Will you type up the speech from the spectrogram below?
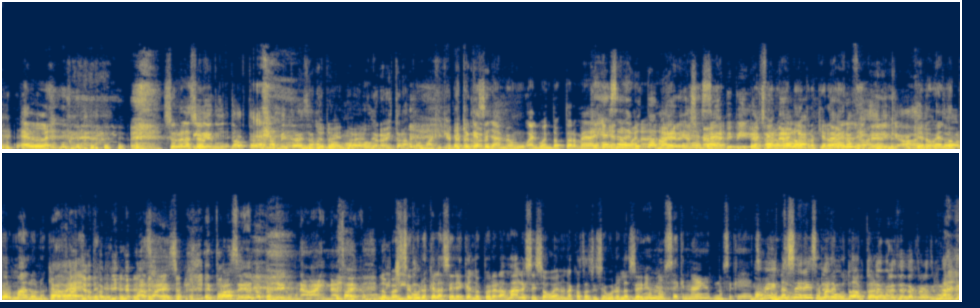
El, su Y relación. de Good Doctor, ¿han visto esas Yo no he visto promos? eso. Yo no he visto las promos aquí. Que me Es que, que se llame un- el buen doctor me ¿Qué es que eso no, de bueno, Prefiero ver el otro, quiero ver y quiero ver el doctor malo, no quiero ver Yo este. también me pasa eso. En toda la serie el doctor tiene como una vaina, ¿sabes? Como Lo peor seguro es que la serie que el doctor era malo y se hizo bueno. Una cosa así seguro es la serie. No, no sé qué nada, no sé qué es. ¿No has? Una serie que se llama The Good Doctor. y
